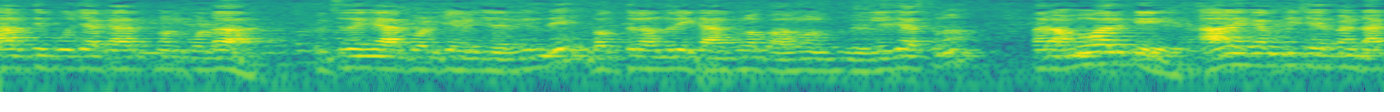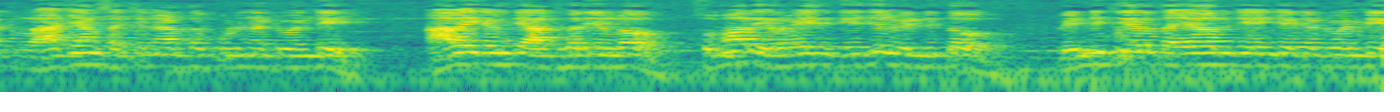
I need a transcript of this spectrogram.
హారతి పూజా కార్యక్రమం కూడా ఉచితంగా ఏర్పాటు చేయడం జరిగింది. భక్తులందరూ ఈ కార్యక్రమంలో పాల్గొనుకుంటూ తెలియజేస్తున్నాం. మరి అమ్మవారికి ఆలయ కమిటీ చైర్మన్ డాక్టర్ రాజాన్ సత్యనారాయణతో కూడినటువంటి ఆలయ కమిటీ ఆధ్వర్యంలో సుమారు ఇరవై ఐదు కేజీల వెండితో వెండి చీర తయారు చేయించేటటువంటి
